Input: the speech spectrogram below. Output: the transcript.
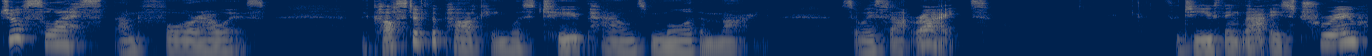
just less than four hours. The cost of the parking was £2 more than mine. So is that right? So do you think that is true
